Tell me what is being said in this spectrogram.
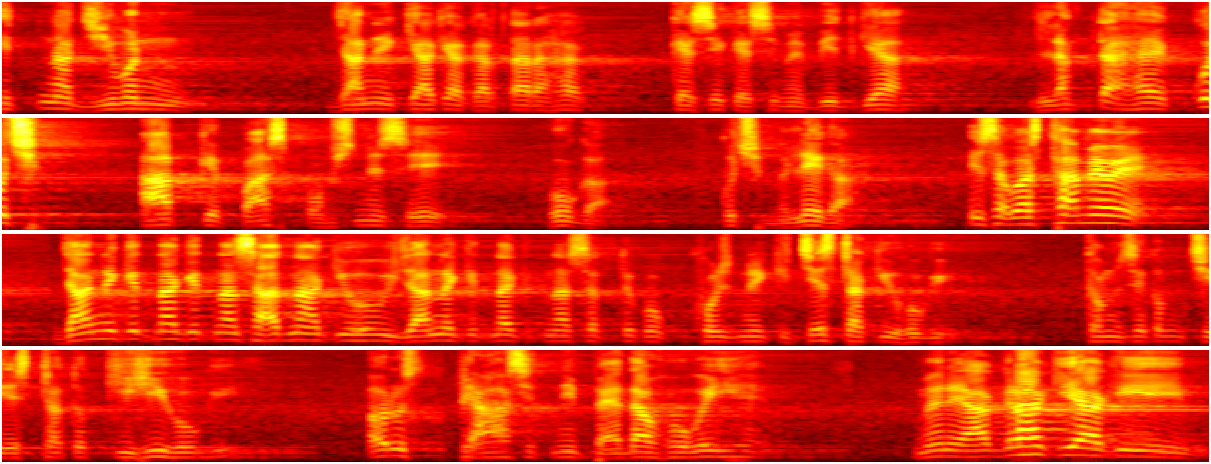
इतना जीवन जाने क्या क्या करता रहा कैसे कैसे में बीत गया। लगता है कुछ आपके पास पहुँचने से होगा, कुछ मिलेगा। इस अवस्था में जाने कितना कितना साधना की होगी जाने कितना कितना सत्य को खोजने की चेष्टा की होगी। कम से कम चेष्टा तो की ही होगी। और उस प्यास इतनी पैदा हो गई है। मैंने आग्रह किया कि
